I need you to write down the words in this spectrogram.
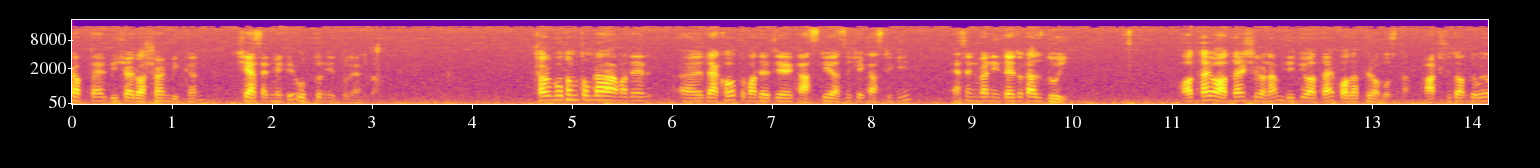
সপ্তাহের বিষয় রসায়ন বিজ্ঞান, সে অ্যাসাইনমেন্টের উত্তর নিয়ে চলে আসলাম। সর্বপ্রথম তোমরা আমাদের দেখো তোমাদের যে কাজটি আছে, সেই কাজটি কি? অ্যাসাইনমেন্ট বা নির্ধারিত কাজ দুই। অধ্যায় ও অধ্যায় শিরোনাম, দ্বিতীয় অধ্যায়, পদার্থের অবস্থা। পাঠসূচি অন্তর্গত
